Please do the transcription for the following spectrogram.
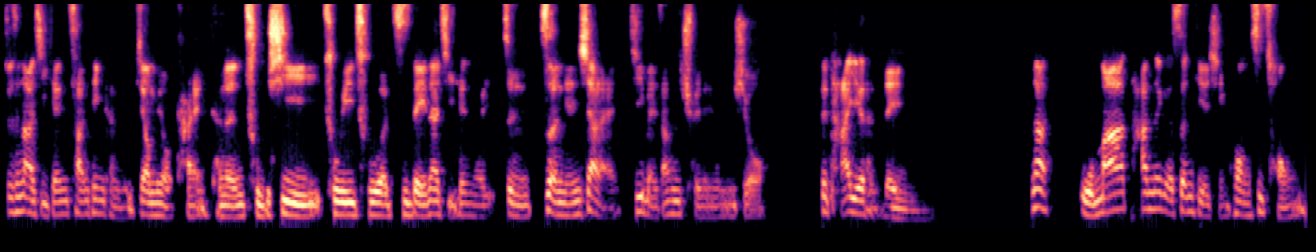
就是那几天餐厅可能比较没有开，可能除夕、初一、初二之类那几天而已。整整年下来，基本上是全年无休，所以他也很累。那我妈她那个身体的情况是从。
